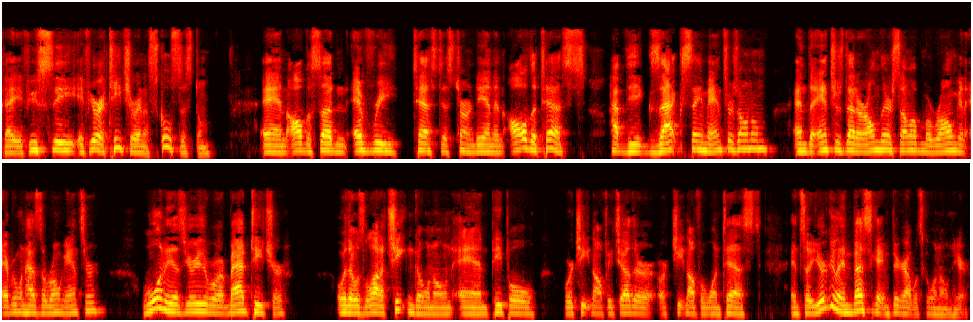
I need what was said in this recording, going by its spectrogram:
Okay. If you see, if you're a teacher in a school system and all of a sudden every test is turned in and all the tests have the exact same answers on them, and the answers that are on there, some of them are wrong and everyone has the wrong answer. One is you're either a bad teacher or there was a lot of cheating going on and people were cheating off each other or cheating off of one test. And so you're going to investigate and figure out what's going on here.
